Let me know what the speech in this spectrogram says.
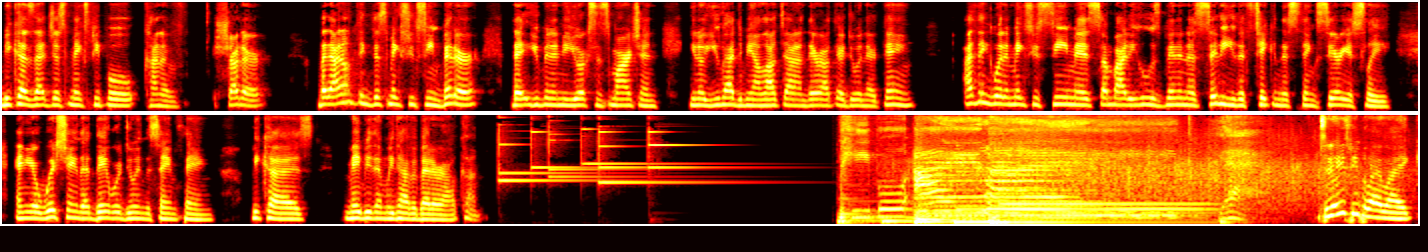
because that just makes people kind of shudder. But I don't think this makes you seem bitter that you've been in New York since March and, you know, you've had to be on lockdown and they're out there doing their thing. I think what it makes you seem is somebody who has been in a city that's taken this thing seriously, and you're wishing that they were doing the same thing because maybe then we'd have a better outcome. People I like. Yeah. Today's people I like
